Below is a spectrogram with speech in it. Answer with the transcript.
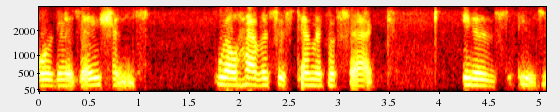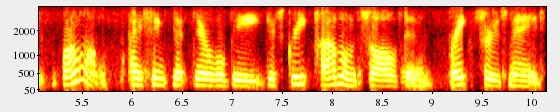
organizations will have a systemic effect is is wrong. I think that there will be discrete problems solved and breakthroughs made.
